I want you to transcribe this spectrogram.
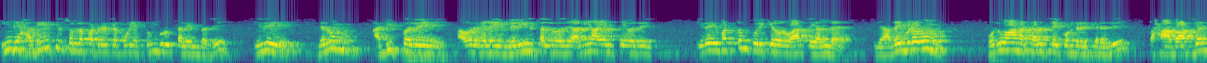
இங்கு ஹதீஸில் சொல்லப்பட்டிருக்கக்கூடிய துன்புறுத்தல் என்பது இது வெறும் அடிப்பது அவர்களை வெளியில் தள்ளுவது அநியாயம் செய்வது இதை மட்டும் குறிக்கிற ஒரு வார்த்தை அல்ல. இது அதை விடவும் பொதுவான கருத்தை கொண்டிருக்கிறது. சஹாபாக்கள்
